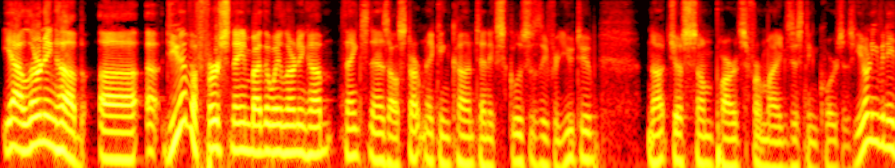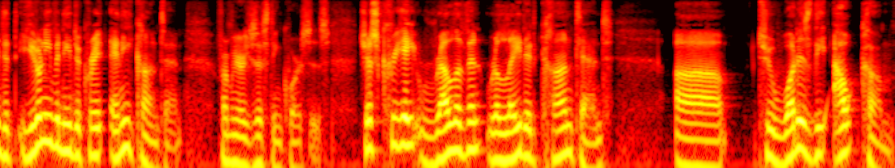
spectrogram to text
Yeah, Learning Hub. Uh, uh, do you have a first name, by the way, Learning Hub? Thanks, Nez. I'll start making content exclusively for YouTube not just some parts from my existing courses. You don't even need to you don't even need to create any content from your existing courses. Just create relevant, related content uh, to what is the outcome,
